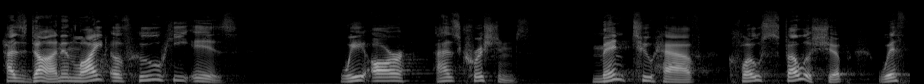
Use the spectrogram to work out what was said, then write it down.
has done, in light of who he is, we are, as Christians, meant to have close fellowship with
